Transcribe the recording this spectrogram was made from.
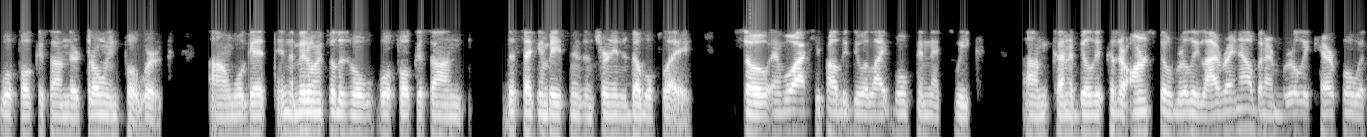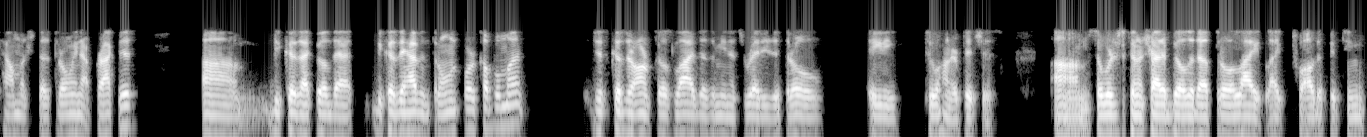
will focus on their throwing footwork. Um, we'll get in the middle infielders. We'll we'll focus on the second basemen and turning to double play. So and we'll actually probably do a light bullpen next week. Um, kind of build it because their arms feel really live right now, but I'm really careful with how much they're throwing at practice. Um, because I feel that because they haven't thrown for a couple months, just because their arm feels live doesn't mean it's ready to throw 80 to 100 pitches. Um, so we're just going to try to build it up, throw a light like 12 to 15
